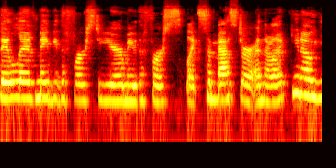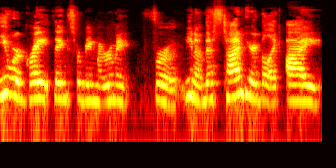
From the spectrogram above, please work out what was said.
they live maybe the first year, maybe the first like semester, and they're like, you know, you were great. Thanks for being my roommate for you know this time period. But like I,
